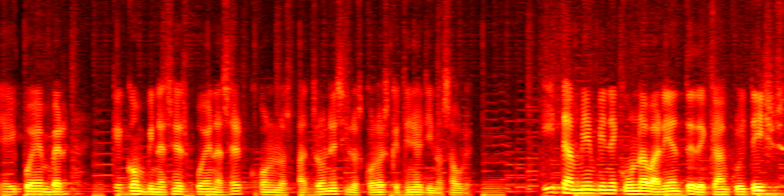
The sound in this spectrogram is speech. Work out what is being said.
y ahí pueden ver qué combinaciones pueden hacer con los patrones y los colores que tiene el dinosaurio. Y también viene con una variante de Camp Cretaceous.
